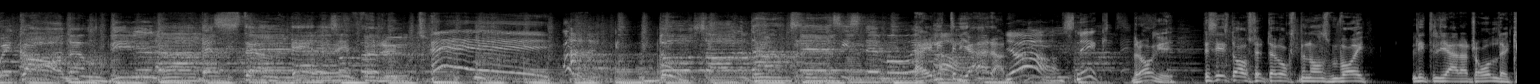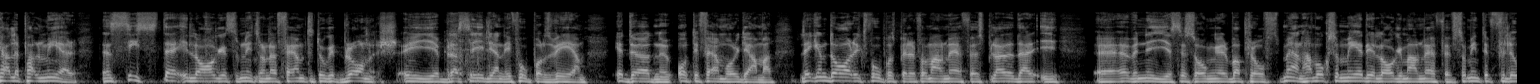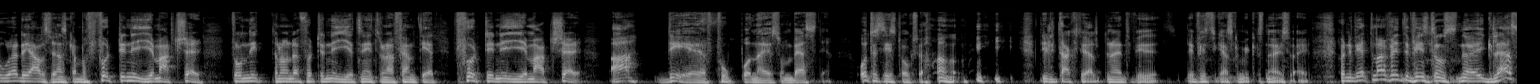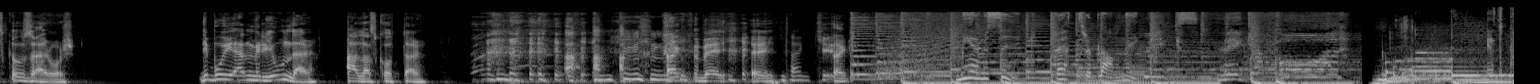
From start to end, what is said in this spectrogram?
Bra Gry. Till sist avslutar vi också med någon som var i Little Gerhards ålder. Kalle Palmer, den sista i laget som 1950 tog ett brons i Brasilien i fotbolls-VM, är död nu, 85 år gammal. Legendarisk fotbollsspelare från Malmö FF, spelade där i eh, över nio säsonger, var proffs. Men han var också med i det lag i Malmö FF som inte förlorade i Allsvenskan på 49 matcher. Från 1949 till 1951. 49 matcher. Va? Det är fotboll när det är som bäst det. Och till sist också, det är lite aktuellt nu när det inte finns, det finns ju ganska mycket snö i Sverige. Hörrni, vet ni varför det inte finns någon snö i Glasgow så här års? Det bor ju en miljon där, alla skottar. Tack för mig, hej. Tack. Tack. Mer musik, bättre blandning. Ett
